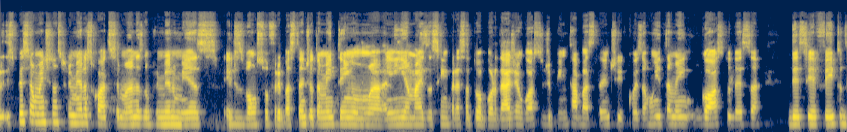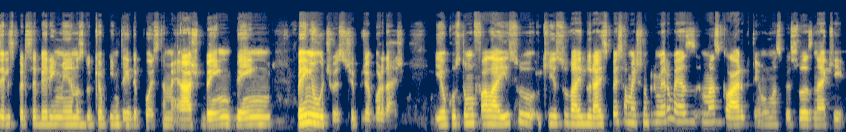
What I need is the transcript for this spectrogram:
especialmente nas primeiras quatro semanas, no primeiro mês, eles vão sofrer bastante. Eu também tenho uma linha mais assim para essa tua abordagem. Eu gosto de pintar bastante coisa ruim e também gosto dessa desse efeito deles perceberem menos do que eu pintei depois. Também acho bem, bem, bem útil esse tipo de abordagem. E eu costumo falar isso, que isso vai durar especialmente no primeiro mês, mas claro que tem algumas pessoas, né, que,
